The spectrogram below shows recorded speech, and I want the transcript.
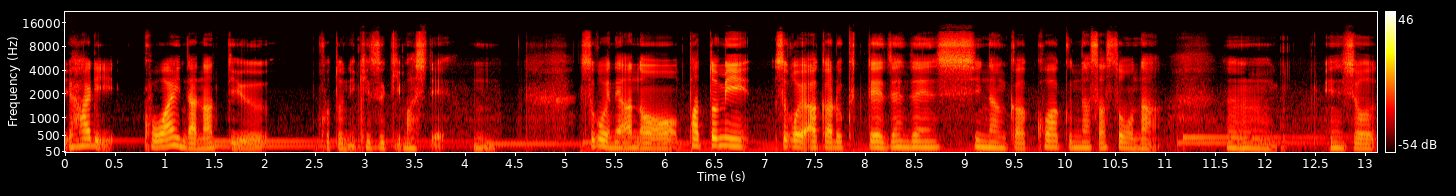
やはり怖いんだなっていうことに気づきまして、うん、すごいねあのパッと見すごい明るくて全然死なんか怖くなさそうな、うん、印象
